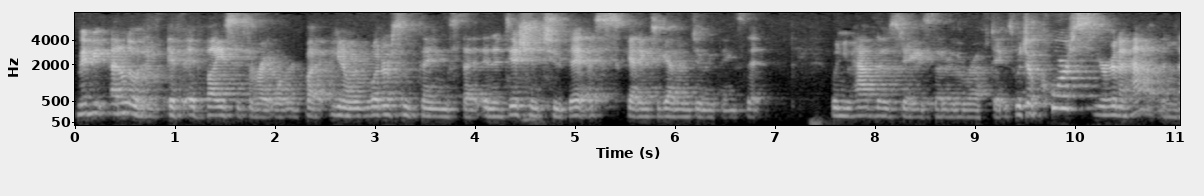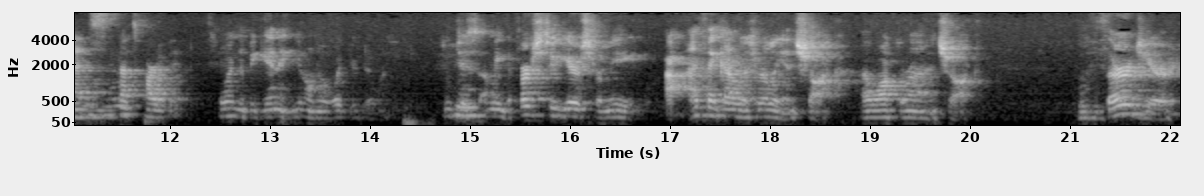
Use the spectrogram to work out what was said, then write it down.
Maybe, I don't know if, if advice is the right word, but you know, what are some things that in addition to this, getting together and doing things that when you have those days that are the rough days, which of course you're going to have, and that's, mm-hmm. that's part of it. Well, in the beginning, you don't know what you're doing. You mm-hmm. just, I mean, the first two years for me, I, I think I was really in shock. I walked around in shock. The third year,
